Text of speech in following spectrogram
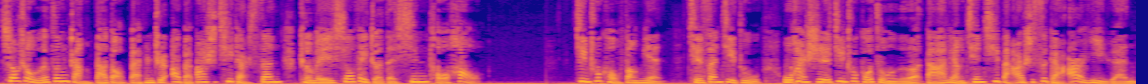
销售额增长达到百分之二百八十七点三，成为消费者的新头号。进出口方面，前三季度武汉市进出口总额达两千七百二十四点二亿元，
